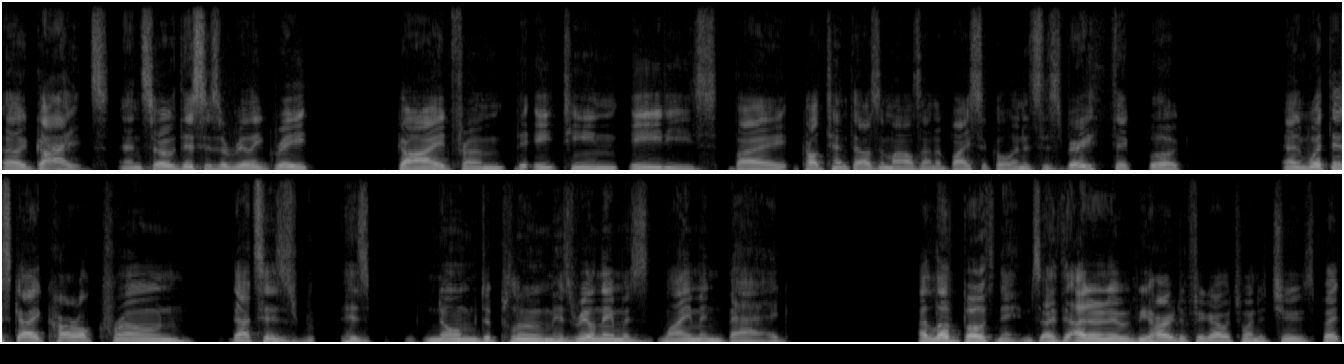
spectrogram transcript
uh, guides, and so this is a really great guide from the 1880s by called 10,000 Miles on a Bicycle, and it's this very thick book. And what this guy Karl Kron, that's his his nom de plume. His real name was Lyman Bagg. I love both names. I, I don't know. It would be hard to figure out which one to choose, but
